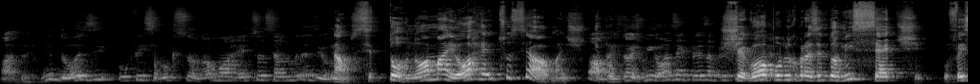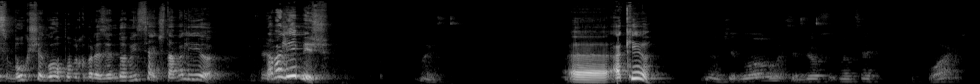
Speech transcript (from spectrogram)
Ó, 2012 o Facebook se tornou a maior rede social no Brasil. Não, se tornou a maior rede social, mas. Ó, tipo, mas em 2011 a empresa abriu. Chegou ao público brasileiro em 2007. O Facebook chegou ao público brasileiro em 2007. Tava ali, ó. Tava ali, bicho. É, aqui, ó. Hum, chegou, recebeu quando você suporte.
